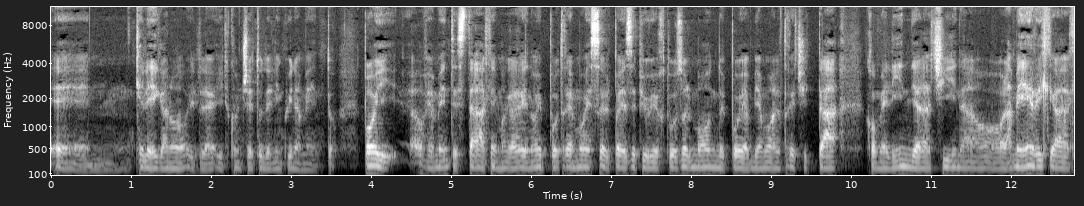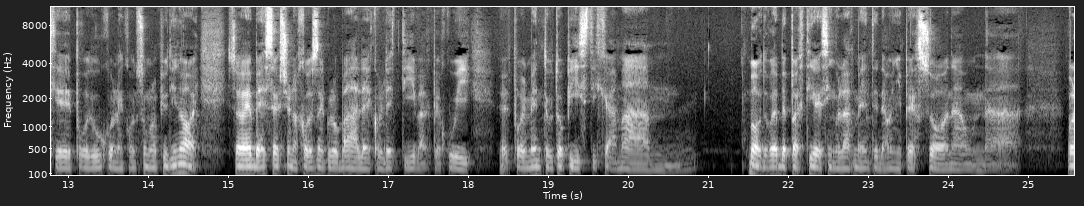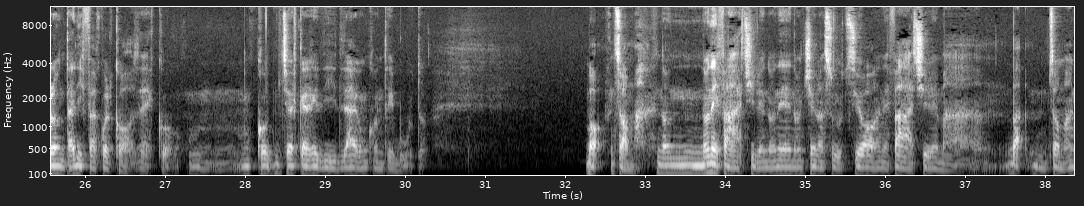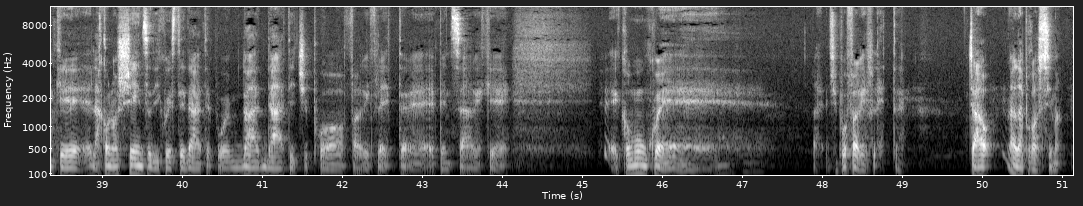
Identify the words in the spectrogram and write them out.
eh, che legano il, il, concetto dell'inquinamento. Poi ovviamente sta che magari noi potremmo essere il paese più virtuoso al mondo e poi abbiamo altre città come l'India, la Cina o l'America che producono e consumano più di noi. Dovrebbe esserci una cosa globale, collettiva, per cui eh, probabilmente utopistica, ma mm, boh, dovrebbe partire singolarmente da ogni persona una volontà di fare qualcosa, ecco, cercare di dare un contributo. Boh, insomma, non, non è facile, non, è, non, c'è una soluzione facile, ma bah, insomma anche la conoscenza di queste date può, dati ci può far riflettere e pensare che eh, comunque ci può far riflettere. Ciao, alla prossima.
